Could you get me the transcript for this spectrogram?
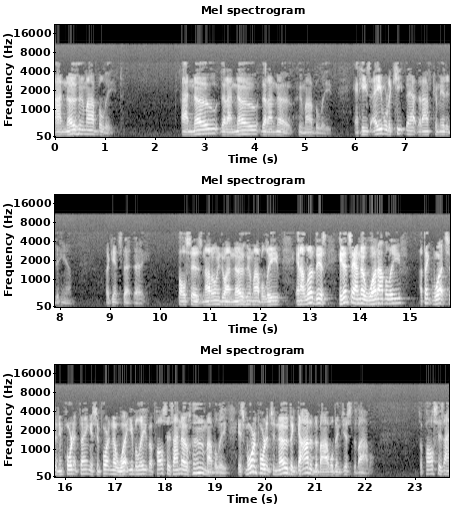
I know whom I believed. I know that I know that I know whom I believe. And he's able to keep that that I've committed to him against that day. Paul says, not only do I know whom I believe, and I love this. He doesn't say I know what I believe. I think what's an important thing. It's important to know what you believe. But Paul says, I know whom I believe. It's more important to know the God of the Bible than just the Bible. So Paul says, I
